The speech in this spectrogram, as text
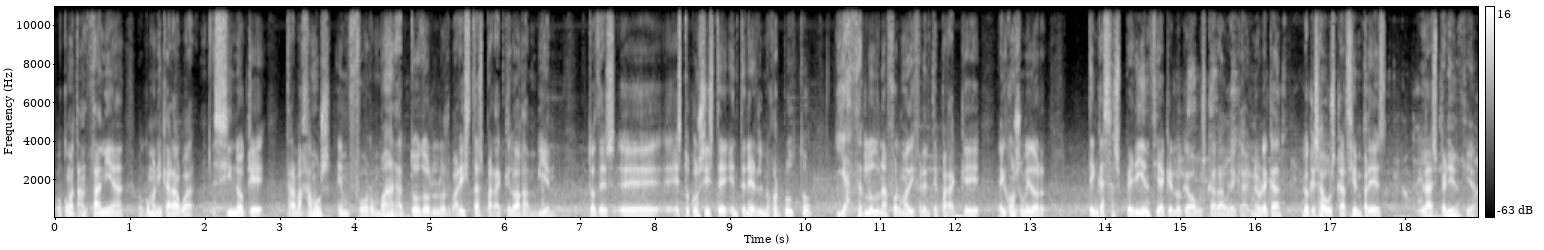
o como Tanzania o como Nicaragua, sino que trabajamos en formar a todos los baristas para que lo hagan bien. Entonces, eh, esto consiste en tener el mejor producto y hacerlo de una forma diferente para que el consumidor tenga esa experiencia que es lo que va a buscar a Eureka. En Eureka lo que se va a buscar siempre es la experiencia.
